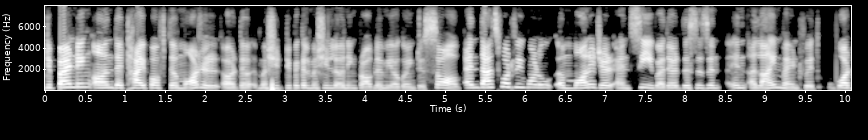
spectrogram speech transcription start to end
depending on the type of the model or the machine, typical machine learning problem you're going to solve, and that's what we want to uh, monitor and see whether this is in, in alignment with what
